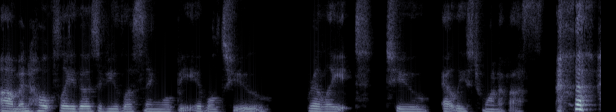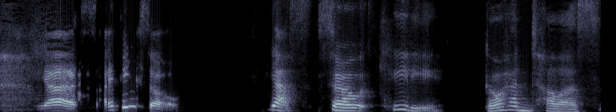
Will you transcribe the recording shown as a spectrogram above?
Um, and hopefully, those of you listening will be able to relate to at least one of us. yes, I think so. Yes. So, Katie, go ahead and tell us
